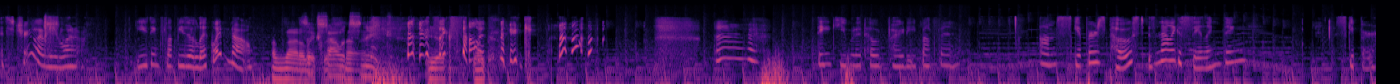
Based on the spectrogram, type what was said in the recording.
It's true. I mean, what? You think Fluffy's a liquid? No. I'm not a liquid. It's like solid no. snake. it's Yeah, like solid snake. You with a toad party, Muffin. Um, Skipper's Post? Isn't that like a sailing thing? Skipper.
